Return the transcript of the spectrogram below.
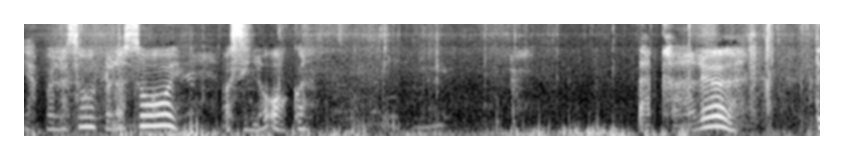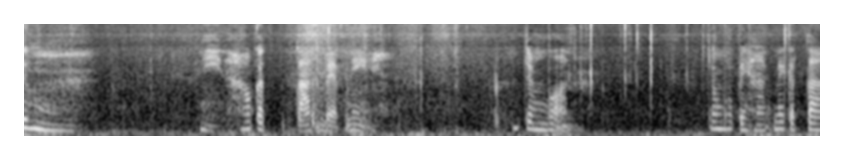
อยากปลาละโซ่ปลาละโซ่เอาสินแล้วออกก่อน ตัดขาเด้อ ตึมนี่นะเขาก็ตัดแบบนี้ จังบอน จังบ่ไปหักในกระตา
